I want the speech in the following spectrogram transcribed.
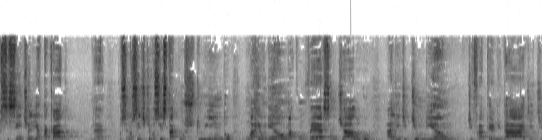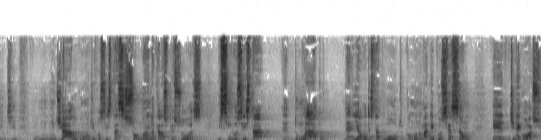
se sente ali atacado, né? Você não sente que você está construindo uma reunião, uma conversa, um diálogo ali de, de união, de fraternidade, de, de um, um, diálogo onde você está se somando aquelas pessoas e sim você está né, de um lado né, e a outra está do outro, como numa negociação é, de negócio,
